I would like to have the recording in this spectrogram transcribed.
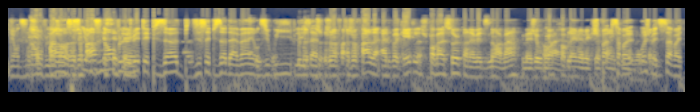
Ils ont dit non, v'là genre, je ils ont dit non, v'là c'était- 8 épisodes, puis 10 épisodes avant, ils ont dit oui, puis Je, je- je vais faire, je vais faire l'advocate, là. Je suis pas mal sûr qu'on avait dit non avant, mais j'ai aucun Ouais. problème avec Je le flank. ça va, moi, je me dis ça va être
